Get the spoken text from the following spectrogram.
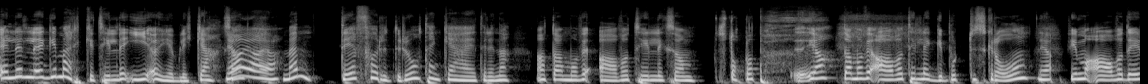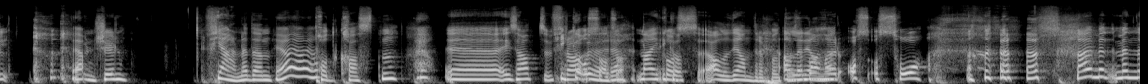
Eller legge merke til det i øyeblikket. Ikke Ja, ja, ja. Men det fordrer jo, tenker jeg, Trine, at da må vi av og til liksom Stopp opp. Ja, da må vi av og til legge bort scrollen. Ja. Vi må av og til Ja. Unnskyld. Fjerne den Ja, ja, ja. podkasten eh, ikke sant? fra Ikke oss, øret. altså. Nei, ikke, Ikke oss. Alle de andre podkastene. Bare hør oss, og så Nei, men, men,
